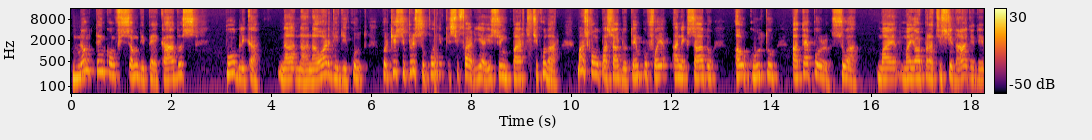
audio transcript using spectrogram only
não têm confissão de pecados pública na, na, na ordem de culto, porque se pressupunha que se faria isso em particular. Mas, com o passar do tempo, foi anexado ao culto, até por sua maior praticidade, de,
